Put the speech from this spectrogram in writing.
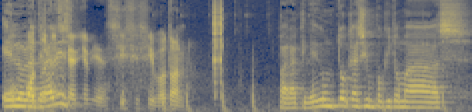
en los botón laterales bien. Sí, sí, sí, botón. para que le dé un toque así un poquito más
